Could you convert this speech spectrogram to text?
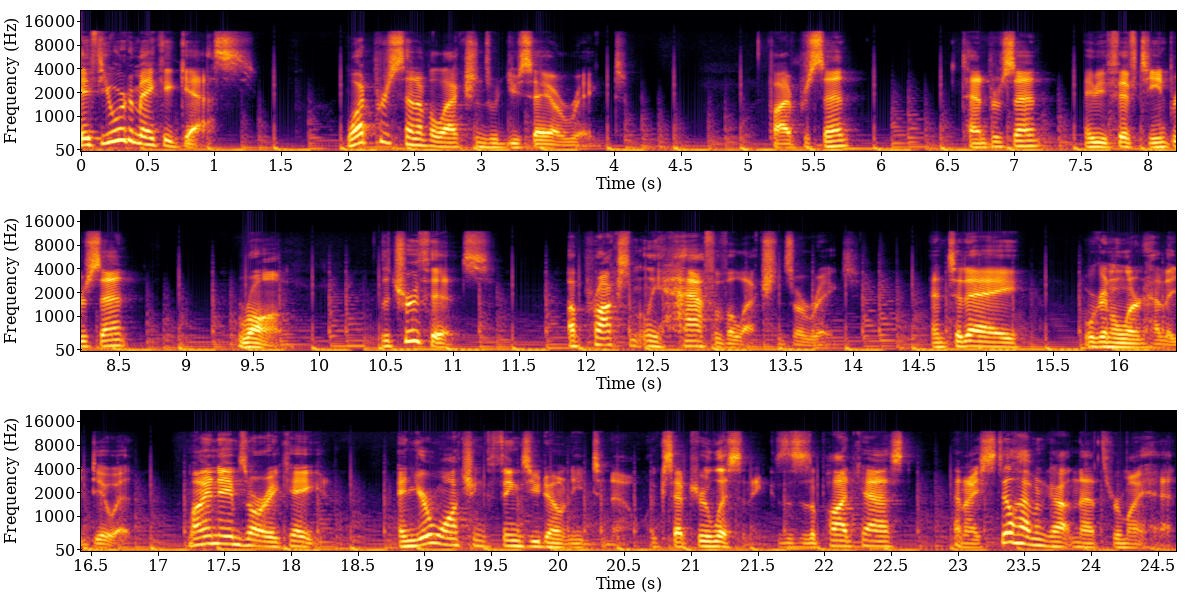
If you were to make a guess, what percent of elections would you say are rigged? 5%? 10%? Maybe 15%? Wrong. The truth is, approximately half of elections are rigged. And today, we're going to learn how they do it. My name's Ari Kagan, and you're watching Things You Don't Need to Know, except you're listening, because this is a podcast, and I still haven't gotten that through my head.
